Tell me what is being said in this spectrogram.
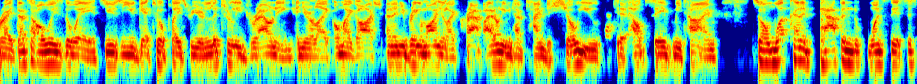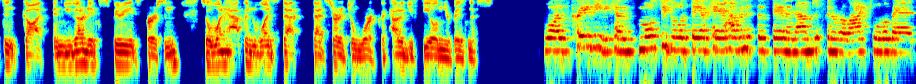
Right. That's always the way. It's usually you get to a place where you're literally drowning and you're like, oh my gosh. And then you bring them on, you're like, crap, I don't even have time to show you to help save me time. So, what kind of happened once the assistant got, and you got an experienced person. So, what happened once that, that started to work? Like, how did you feel in your business? Well, it's crazy because most people would say, okay, I have an assistant and now I'm just going to relax a little bit.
